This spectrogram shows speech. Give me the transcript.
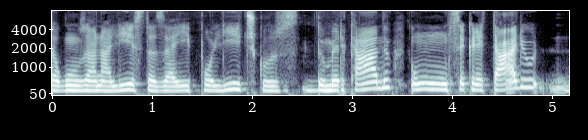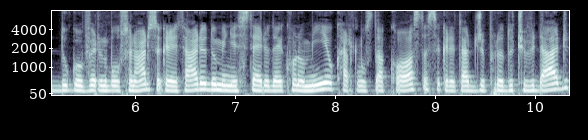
alguns analistas aí políticos do mercado, um secretário do governo Bolsonaro, secretário do Ministério da Economia, o Carlos da Costa, secretário de Produtividade,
